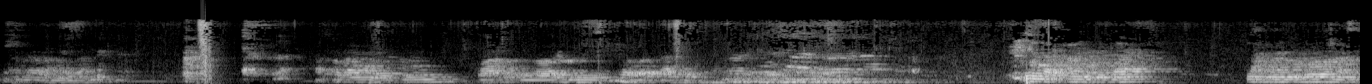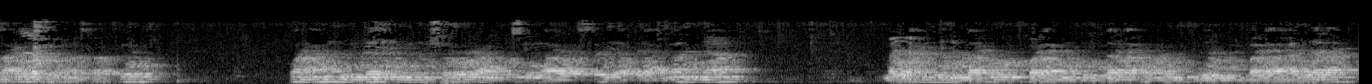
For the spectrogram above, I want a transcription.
Assalamualaikum warahmatullahi wabarakatuh. Alhamdulillah Nahmaduhu wa nasta'inuhu wa nastaghfiruh wa na'udzu billahi min shururi anfusina wa sayyiati a'malina. May yahdihillahu fala mudilla lahu wa man yudlil fala hadiya lahu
